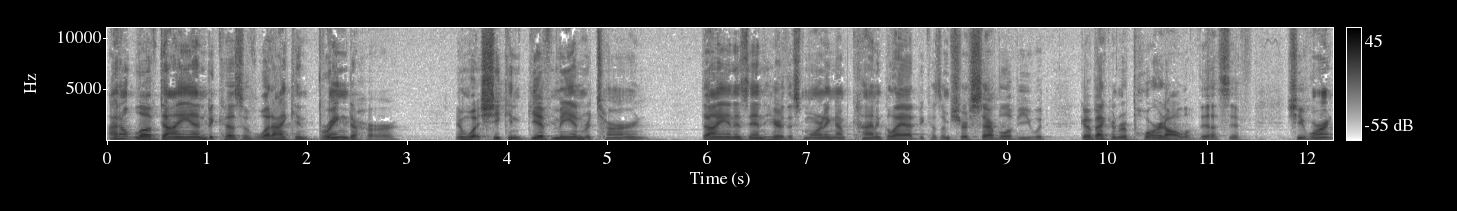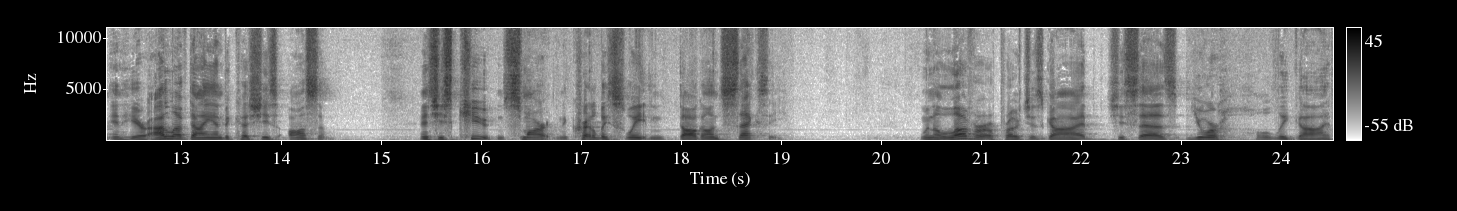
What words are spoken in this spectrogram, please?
I don't love Diane because of what I can bring to her and what she can give me in return. Diane is in here this morning. I'm kind of glad because I'm sure several of you would go back and report all of this if she weren't in here. I love Diane because she's awesome. And she's cute and smart and incredibly sweet and doggone sexy. When a lover approaches God, she says, You are holy, God.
